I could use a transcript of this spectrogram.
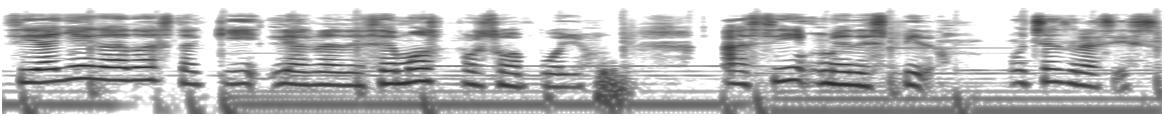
Si ha llegado hasta aquí, le agradecemos por su apoyo. Así me despido. Muchas gracias.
